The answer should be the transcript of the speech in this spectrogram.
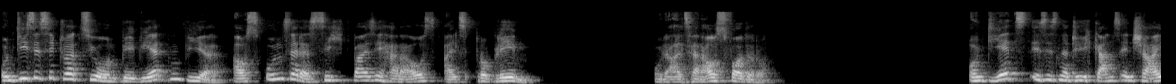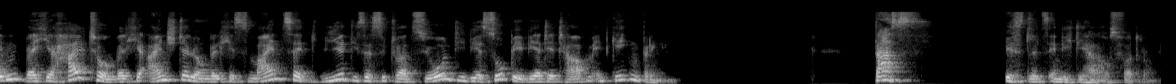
und diese Situation bewerten wir aus unserer Sichtweise heraus als Problem oder als Herausforderung. Und jetzt ist es natürlich ganz entscheidend, welche Haltung, welche Einstellung, welches Mindset wir dieser Situation, die wir so bewertet haben, entgegenbringen. Das ist letztendlich die Herausforderung.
